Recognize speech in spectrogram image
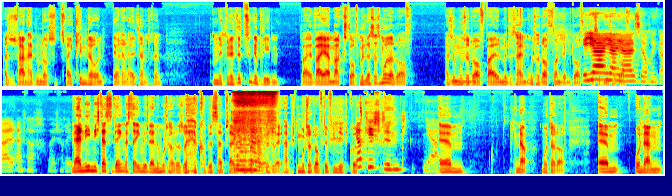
Also es waren halt nur noch so zwei Kinder und deren Eltern drin. Und ich bin jetzt sitzen geblieben, weil war ja Maxdorf, Mittelsdorf, Mutterdorf. Also Mutterdorf, weil Mittelsheim Unterdorf von dem Dorf. Mhm. Ja, ja, ja, ja, ist ja auch egal. Einfach weiterreden. Nein, nee, nicht, dass sie denken, dass da irgendwie deine Mutter oder so herkommt. Deshalb sage ich Mutterdorf. Deshalb habe ich Mutterdorf definiert kurz. Ja, okay, stimmt. Ja. Ähm, genau, Mutterdorf. Ähm, und dann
